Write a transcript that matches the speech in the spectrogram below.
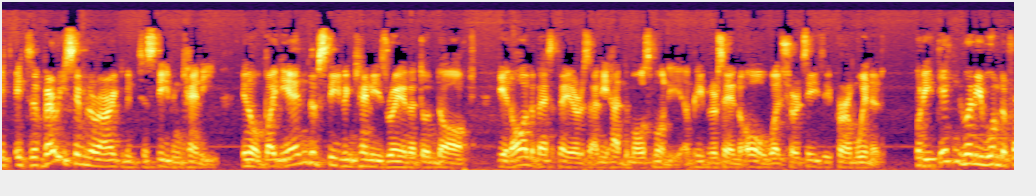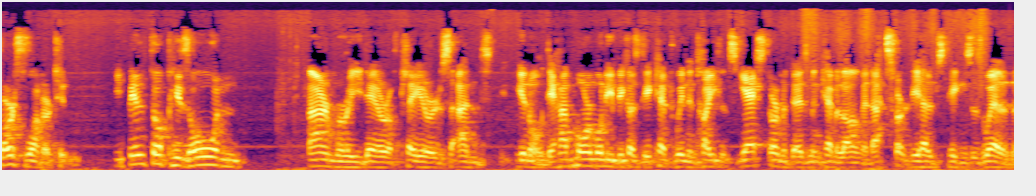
it, it's a very similar argument to Stephen Kenny. You know, by the end of Stephen Kenny's reign at Dundalk, he had all the best players and he had the most money. And people are saying, oh, well, sure, it's easy for him to win it. But he didn't when he won the first one or two. He built up his own armory there of players, and you know they have more money because they kept winning titles. Yes, Dermot Desmond came along, and that certainly helps things as well.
